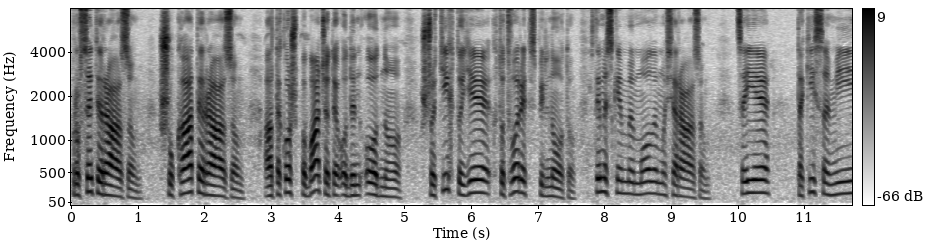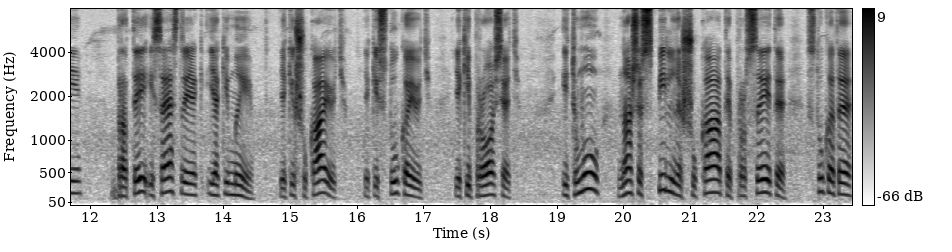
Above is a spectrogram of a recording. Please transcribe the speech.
Просити разом, шукати разом, а також побачити один одного, що ті, хто є, хто творить спільноту, з тими, з ким ми молимося разом, це є такі самі брати і сестри, як, як і ми, які шукають, які стукають, які просять. І тому наше спільне шукати, просити, стукати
